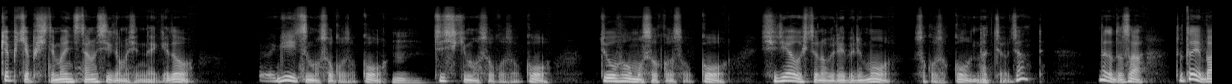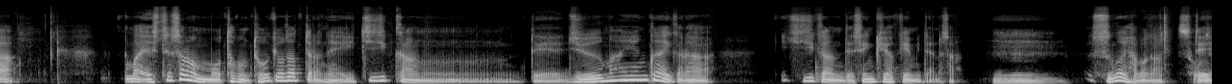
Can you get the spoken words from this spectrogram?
キャピキャピして毎日楽しいかもしれないけど技術もそこそこうん知識もそこそこ情報もそこそこ知り合う人のレベルもそこそこになっちゃうじゃんって。だけどさ例えばまあエステサロンも多分東京だったらね1時間で10万円くらいから1時間で1,900円みたいなさ。うん。すごい幅があってね。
